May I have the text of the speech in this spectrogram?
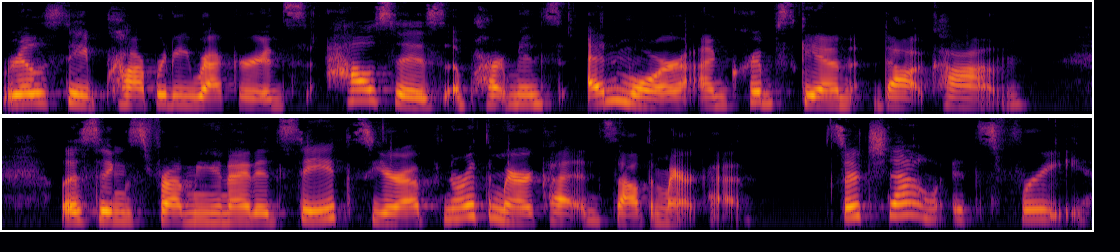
Real estate property records, houses, apartments, and more on cribscan.com. Listings from United States, Europe, North America, and South America. Search now, it's free.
